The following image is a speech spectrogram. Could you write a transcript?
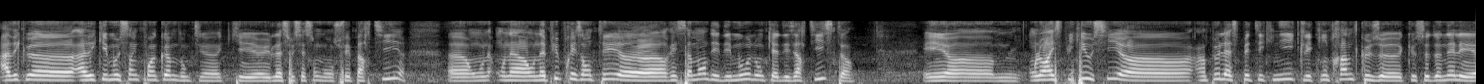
avec, avec emo5.com, donc, qui est l'association dont je fais partie, on, a, on, a, pu présenter récemment des démos donc, à des artistes Et on leur a expliqué aussi un peu l'aspect technique, les contraintes que, que se donnaient les,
